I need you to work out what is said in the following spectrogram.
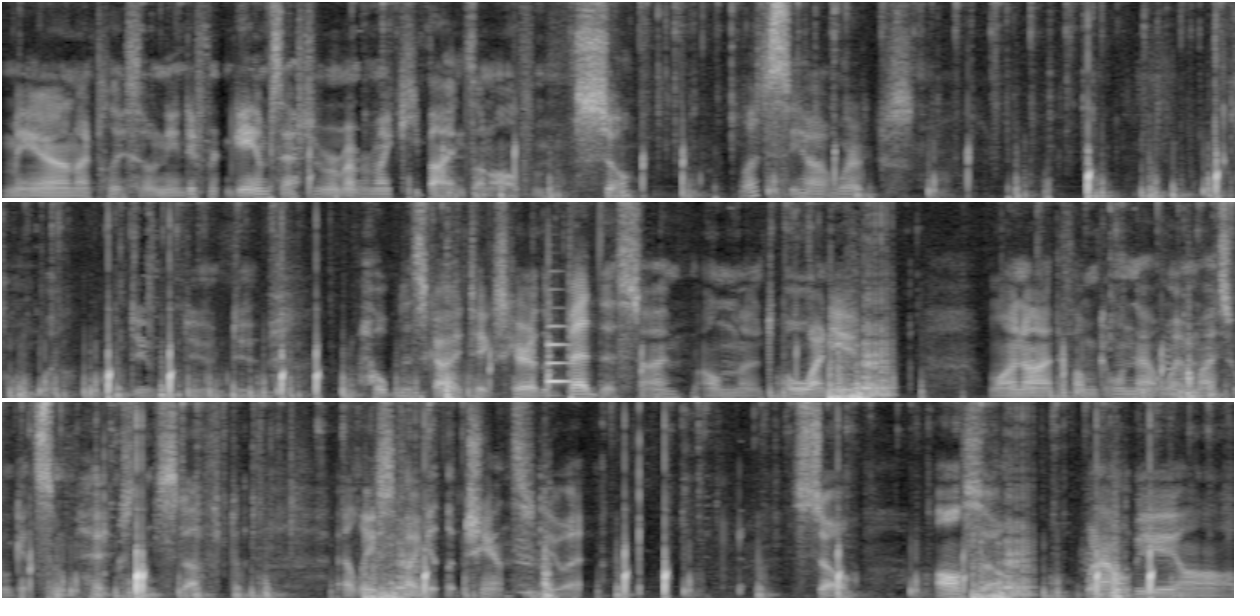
Man, I play so many different games. I have to remember my keybinds on all of them. So, let's see how it works. Oh, well. Do, do, do. I hope this guy takes care of the bed this time. I'm. Oh, I need... Why not? If I'm going that way, I might as well get some picks and stuff. To, at least if I get the chance to do it. So, also, when I will be um,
